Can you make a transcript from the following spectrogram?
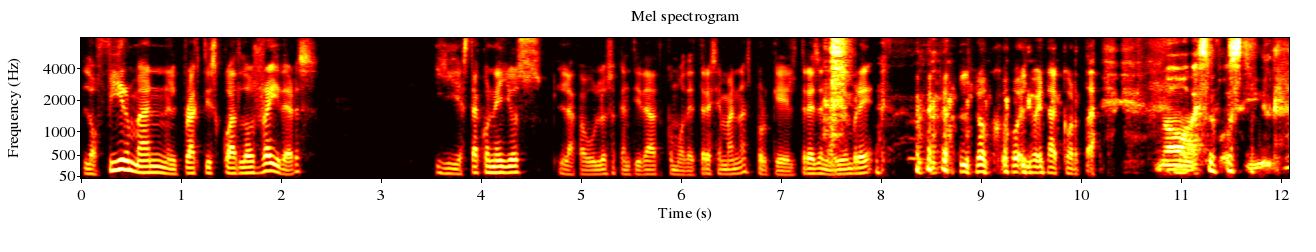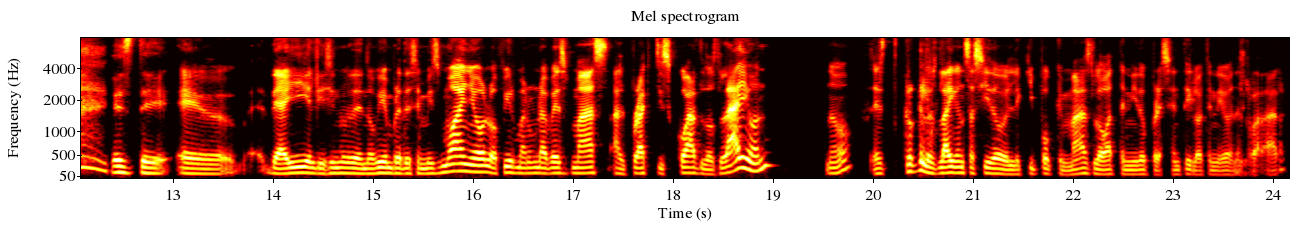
lo firman en el Practice Squad los Raiders y está con ellos la fabulosa cantidad como de tres semanas, porque el 3 de noviembre lo vuelven a cortar. No, es posible. Este, eh, de ahí el 19 de noviembre de ese mismo año lo firman una vez más al Practice Squad los Lions, ¿no? creo que los Lions ha sido el equipo que más lo ha tenido presente y lo ha tenido en el radar.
